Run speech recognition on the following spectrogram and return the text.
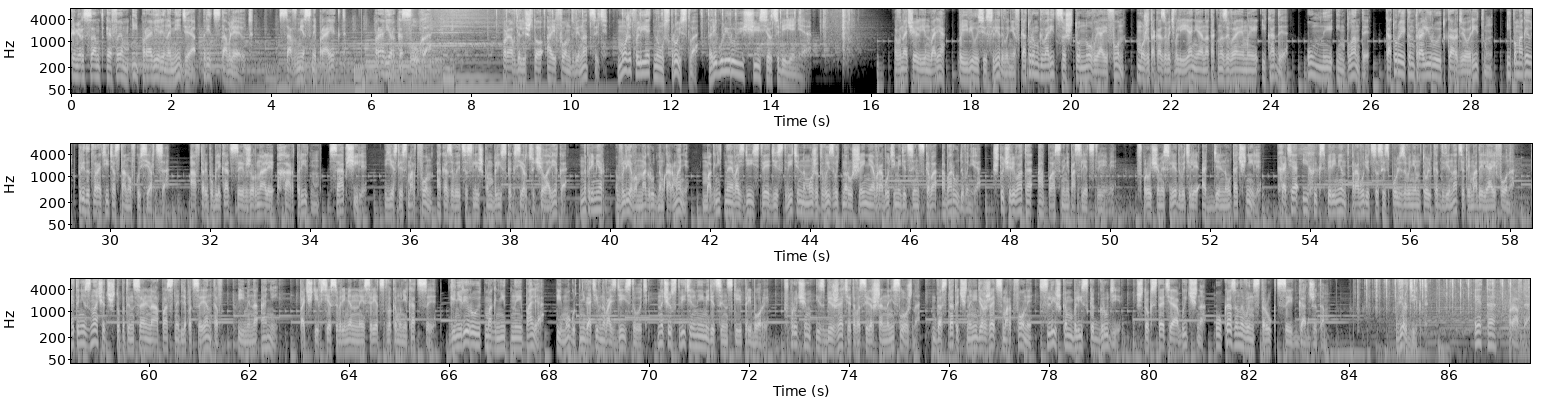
Коммерсант ФМ и Проверено Медиа представляют совместный проект «Проверка слуха». Правда ли, что iPhone 12 может влиять на устройства, регулирующие сердцебиение? В начале января появилось исследование, в котором говорится, что новый iPhone может оказывать влияние на так называемые ИКД – умные импланты, которые контролируют кардиоритм и помогают предотвратить остановку сердца. Авторы публикации в журнале Heart Rhythm сообщили, если смартфон оказывается слишком близко к сердцу человека, например, в левом нагрудном кармане, магнитное воздействие действительно может вызвать нарушение в работе медицинского оборудования, что чревато опасными последствиями. Впрочем, исследователи отдельно уточнили, хотя их эксперимент проводится с использованием только 12-й модели айфона, это не значит, что потенциально опасны для пациентов именно они. Почти все современные средства коммуникации генерируют магнитные поля и могут негативно воздействовать на чувствительные медицинские приборы – Впрочем, избежать этого совершенно несложно. Достаточно не держать смартфоны слишком близко к груди, что, кстати, обычно указано в инструкции к гаджетам. Вердикт. Это правда.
